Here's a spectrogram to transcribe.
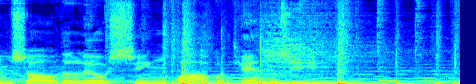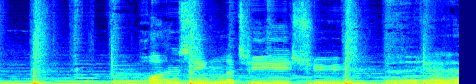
燃烧的流星划过天际，唤醒了期许的眼。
